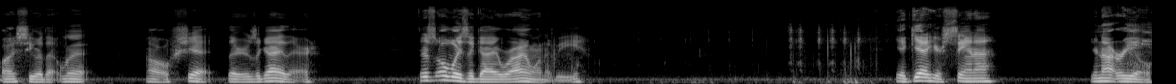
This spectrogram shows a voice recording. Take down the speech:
Oh, I see where that went. Oh, shit. There's a guy there. There's always a guy where I want to be. Yeah, get out of here, Santa. You're not real.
